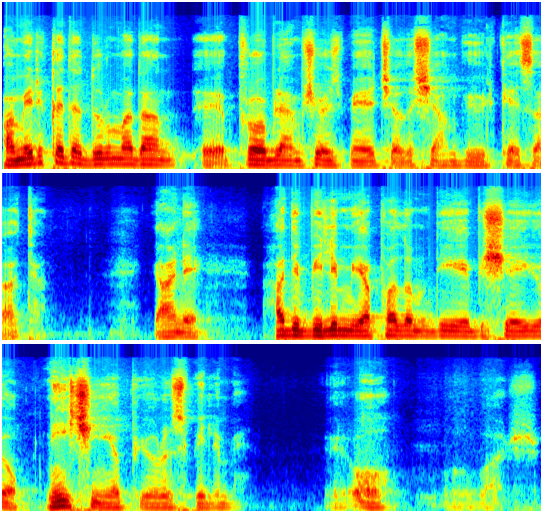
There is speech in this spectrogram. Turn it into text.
Amerika'da durmadan e, problem çözmeye çalışan bir ülke zaten. Yani hadi bilim yapalım diye bir şey yok. Niçin yapıyoruz bilimi? E, o, var.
